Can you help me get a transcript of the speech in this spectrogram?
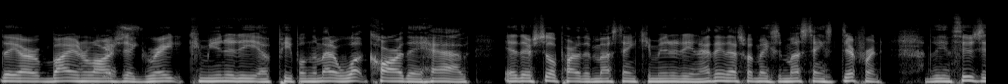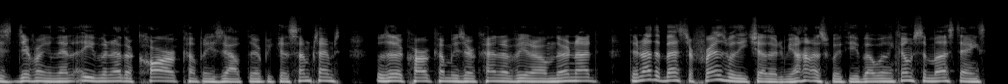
they are by and large a great community of people, no matter what car they have. They're still part of the Mustang community, and I think that's what makes Mustangs different. The enthusiasts different than even other car companies out there, because sometimes those other car companies are kind of, you know, they're not they're not the best of friends with each other, to be honest with you. But when it comes to Mustangs,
